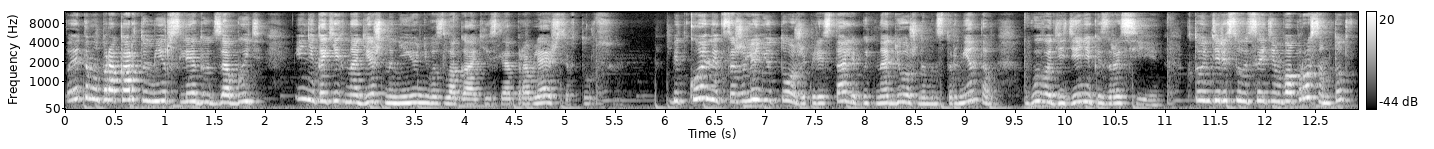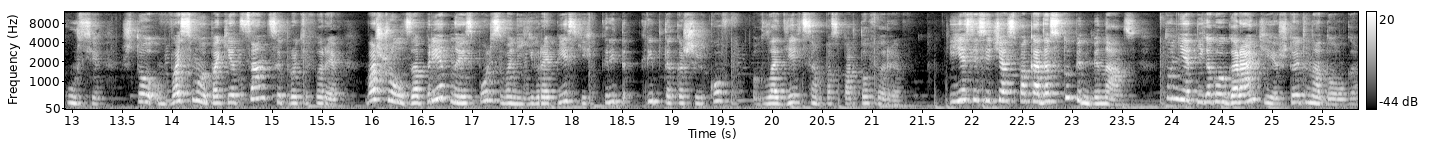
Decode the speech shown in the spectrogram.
Поэтому про карту МИР следует забыть и никаких надежд на нее не возлагать, если отправляешься в Турцию. Биткоины, к сожалению, тоже перестали быть надежным инструментом в выводе денег из России. Кто интересуется этим вопросом, тот в курсе, что в восьмой пакет санкций против РФ вошел запрет на использование европейских крип криптокошельков владельцам паспортов РФ. И если сейчас пока доступен Binance, то нет никакой гарантии, что это надолго.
